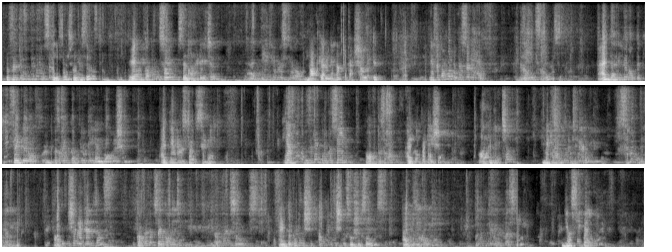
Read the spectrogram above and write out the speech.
Professor Gero is a research professor in computer science and architecture at the University of North Carolina at Charlotte. He is a former professor of design science and director of the Key Center of Design Computing and Cognition at the University of Sydney. He has been a visiting professor of design and computation, architecture, mechanical engineering, civil engineering, artificial intelligence, cognitive psychology, computer science, and computation, computational social science at the MIT, Columbia University, UC Berkeley,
